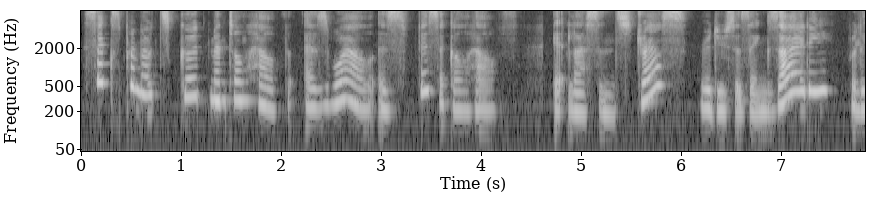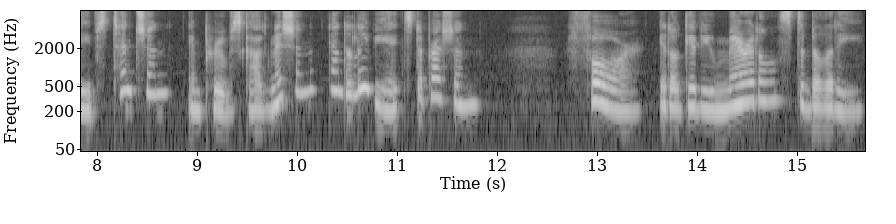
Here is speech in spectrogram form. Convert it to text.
Sex promotes good mental health as well as physical health. It lessens stress, reduces anxiety, relieves tension, improves cognition, and alleviates depression. 4. It'll give you marital stability.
